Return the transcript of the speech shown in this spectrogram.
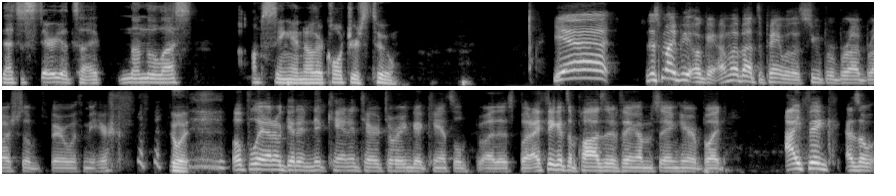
that's a stereotype. Nonetheless, I'm seeing it in other cultures too. Yeah, this might be okay. I'm about to paint with a super broad brush, so bear with me here. Do it. Hopefully, I don't get in Nick Cannon territory and get canceled by this, but I think it's a positive thing I'm saying here. But I think, as a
